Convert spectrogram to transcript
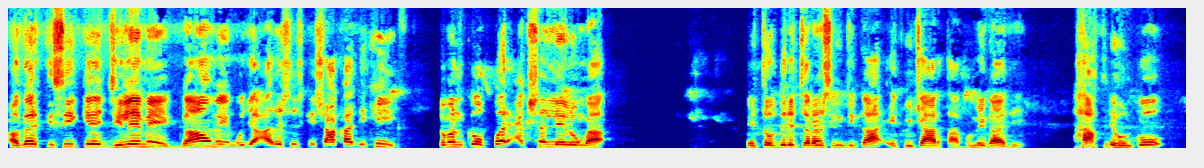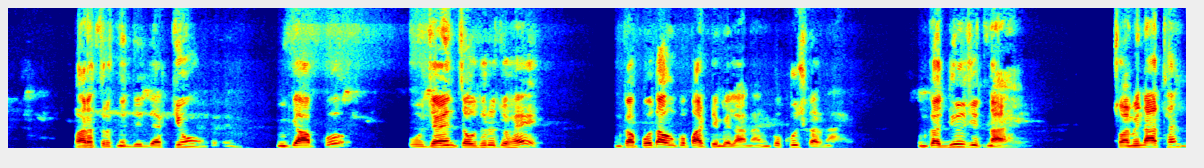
अगर किसी के ज़िले में, गाँव में मुझे आरएसएस की शाखा दिखी तो मैं उनके ऊपर एक्शन ले लूँगा। ये चौधरी चरण सिंह जी का एक विचार था, भूमिका थी आपने उनको भारत रत्न दे दिया। क्यों? क्योंकि आपको वो जयंत चौधरी जो है, उनका पोता उनको पार्टी में लाना है, उनको खुश करना है, उनका दिल जीतना है। स्वामीनाथन,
